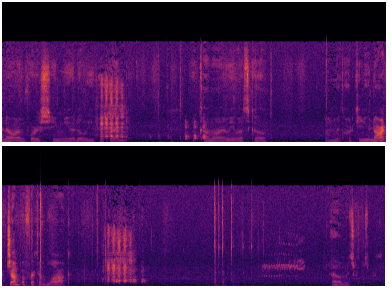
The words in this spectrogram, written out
I know, I'm forcing you to leave your friend. Come on, we must go. Oh my god, can you not jump a freaking block? Oh, my scroll's working.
